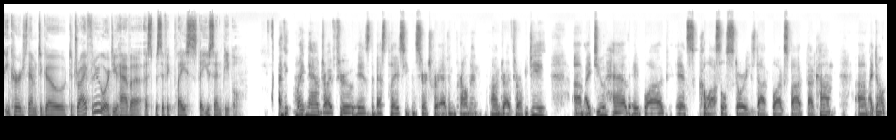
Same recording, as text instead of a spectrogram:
encourage them to go to drive through, or do you have a, a specific place that you send people? I think right now drive through is the best place. You can search for Evan Perlman on DriveThruRPG. Um, I do have a blog. It's colossalstories.blogspot.com. Um, I don't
